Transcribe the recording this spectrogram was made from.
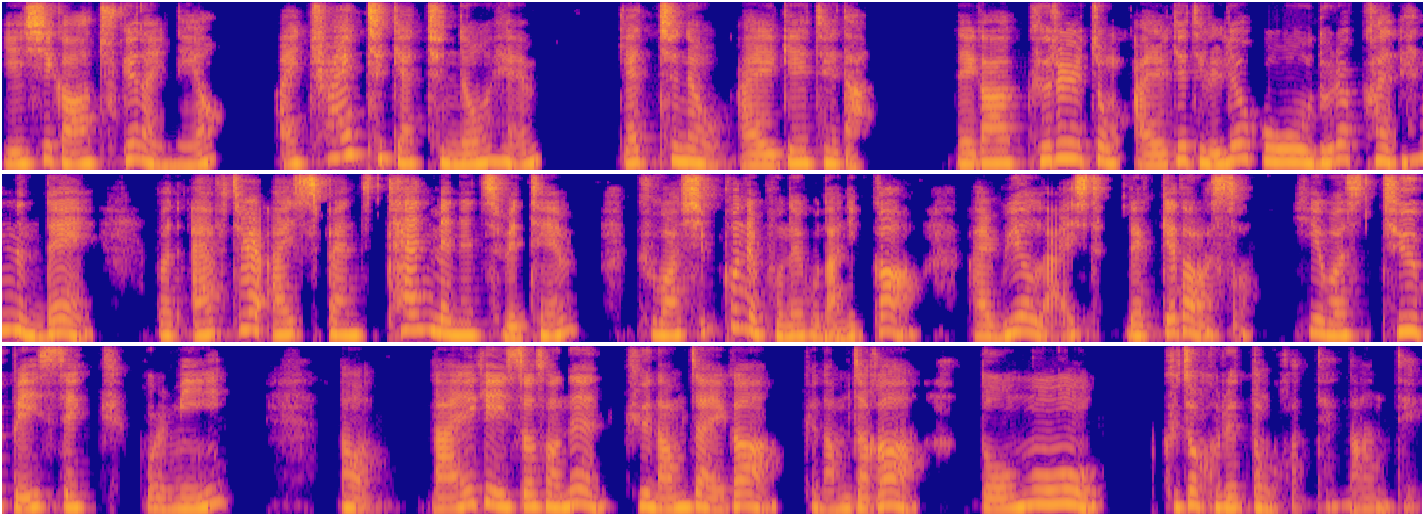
예시가 두 개나 있네요. I tried to get to know him, get to know, 알게 되다. 내가 그를 좀 알게 되려고 노력했는데, but after I spent 10 minutes with him, 그와 10분을 보내고 나니까 I realized, 내가 깨달았어. He was too basic for me. 어, 나에게 있어서는 그 남자애가, 그 남자가 너무 그저 그랬던 것 같아, 나한테.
